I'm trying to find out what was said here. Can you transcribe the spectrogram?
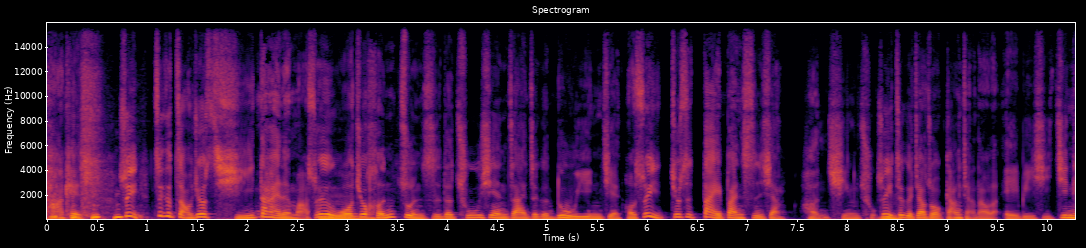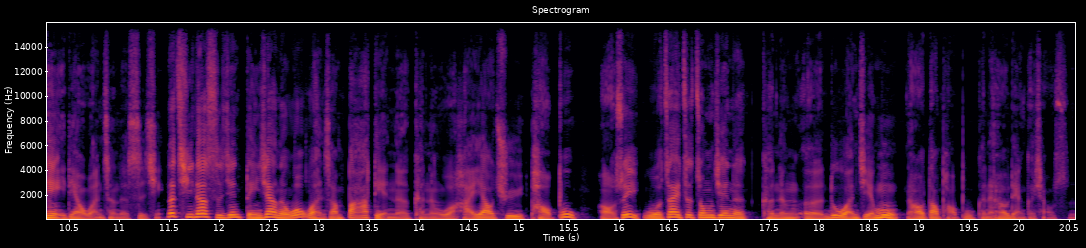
Podcast，所以这个早就期待了嘛，所以我就很准时的出现在这个录音间。好，所以就是待办事项。很清楚，所以这个叫做刚讲到的 A、B、C，今天一定要完成的事情。那其他时间，等一下呢，我晚上八点呢，可能我还要去跑步，好，所以我在这中间呢，可能呃录完节目，然后到跑步，可能还有两个小时。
